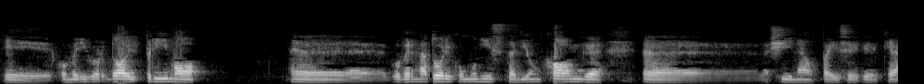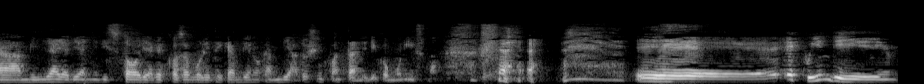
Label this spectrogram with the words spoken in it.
E come ricordò il primo eh, governatore comunista di Hong Kong eh, la Cina è un paese che, che, ha migliaia di anni di storia, che cosa volete che abbiano cambiato 50 anni di comunismo? e, e, quindi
